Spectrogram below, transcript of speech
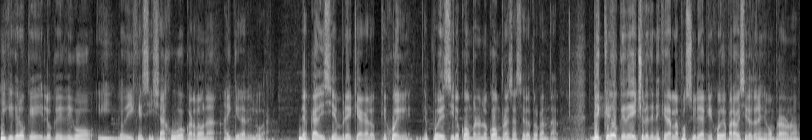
y que creo que lo que digo y lo dije, si ya jugó Cardona, hay que darle lugar. De acá a diciembre que haga lo que juegue. Después, si lo compran o no lo compran, ya será otro cantar. De, creo que de hecho le tenés que dar la posibilidad que juegue para ver si lo tenés que comprar o no.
